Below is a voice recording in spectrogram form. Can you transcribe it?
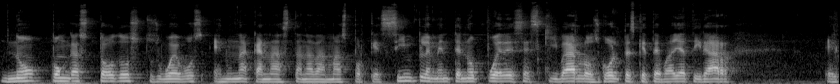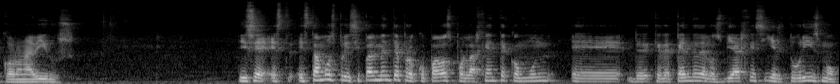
No pongas todos tus huevos en una canasta nada más porque simplemente no puedes esquivar los golpes que te vaya a tirar el coronavirus. Dice, estamos principalmente preocupados por la gente común eh, que depende de los viajes y el turismo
